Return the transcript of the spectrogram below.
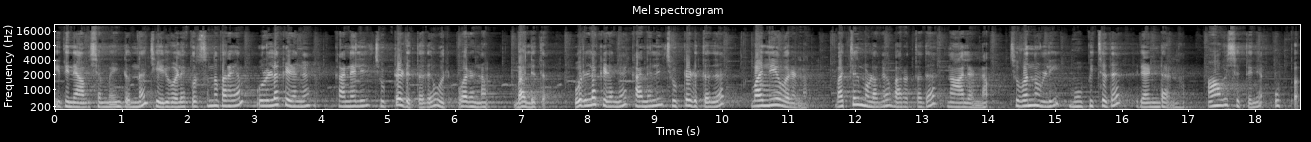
ഇതിനാവശ്യം വേണ്ടുന്ന ചേരുവകളെക്കുറിച്ചൊന്ന് പറയാം. ഉരുളക്കിഴങ്ങ് കനലിൽ ചുട്ടെടുത്തത് ഒരു- ഒരെണ്ണം വലുത്. ഉരുളക്കിഴങ്ങ് കനലിൽ ചുട്ടെടുത്തത് വലിയ ഒരെണ്ണം. വറ്റൽമുളക് വറുത്തത് നാലെണ്ണം. ചുവന്നുള്ളി മൂപ്പിച്ചത് രണ്ടെണ്ണം. ആവശ്യത്തിന് ഉപ്പ്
